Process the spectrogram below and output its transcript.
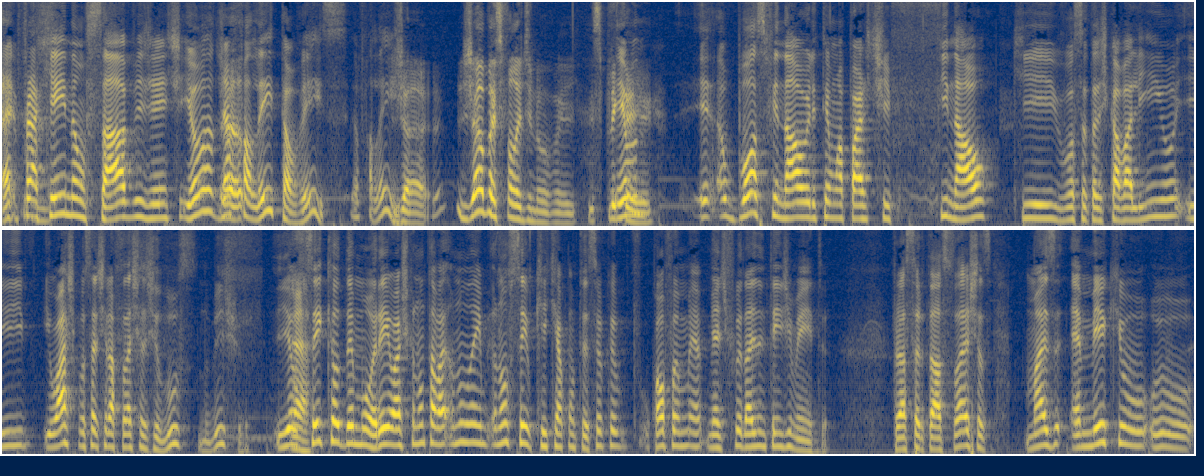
É, pra quem não sabe, gente, eu já É. falei, talvez? Eu falei? Já, já, mas fala de novo aí. Explica Eu- aí. É, O boss final, ele tem uma parte final que você tá de cavalinho e eu acho que você atira flechas de luz no bicho. E eu É. sei que eu demorei, eu acho que eu não tava, eu não lembro, eu não sei o que que aconteceu, que, qual foi a minha, minha dificuldade de entendimento pra acertar as flechas, mas é meio que o, o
